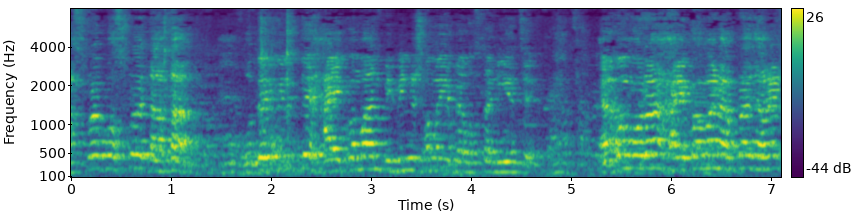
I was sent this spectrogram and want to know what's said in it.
আশ্রয় প্রশ্রয় দাতা, ওদের বিরুদ্ধে হাইকমান্ড বিভিন্ন সময়ে ব্যবস্থা নিয়েছে। এবং ওরা হাইকমান্ড আপনারা জানেন,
